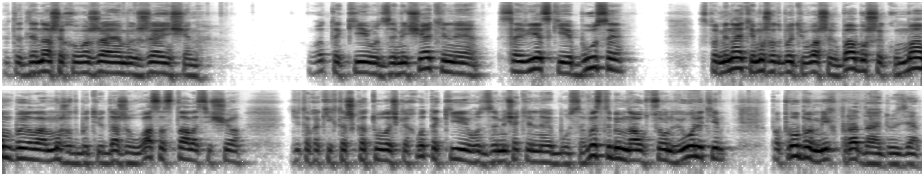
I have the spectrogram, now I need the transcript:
Это для наших уважаемых женщин. Вот такие вот замечательные советские бусы. Вспоминайте, может быть, у ваших бабушек, у мам было, может быть, даже у вас осталось еще где-то в каких-то шкатулочках. Вот такие вот замечательные бусы. Выставим на аукцион Виолити, попробуем их продать, друзья.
